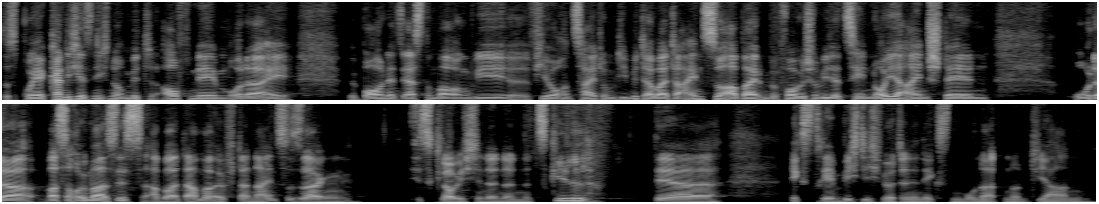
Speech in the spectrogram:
das Projekt kann ich jetzt nicht noch mit aufnehmen oder hey, wir brauchen jetzt erst noch mal irgendwie vier Wochen Zeit, um die Mitarbeiter einzuarbeiten, bevor wir schon wieder zehn neue einstellen oder was auch immer es ist. Aber da mal öfter Nein zu sagen, ist, glaube ich, ein Skill, der extrem wichtig wird in den nächsten Monaten und Jahren.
